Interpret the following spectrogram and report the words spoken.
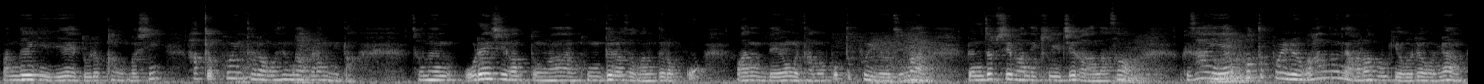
만들기 위해 노력한 것이 합격 포인트라고 생각을 합니다. 저는 오랜 시간 동안 공들여서 만들었고 많은 내용을 담은 포트폴리오지만 면접 시간이 길지가 않아서 그 사이에 포트폴리오가 한눈에 알아보기 어려우면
